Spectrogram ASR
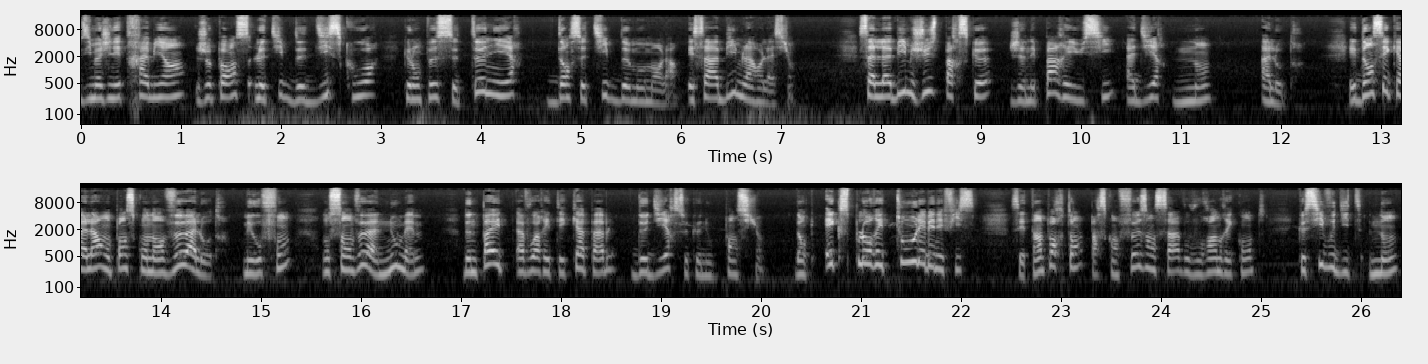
Vous imaginez très bien, je pense, le type de discours que l'on peut se tenir dans ce type de moment-là. Et ça abîme la relation. Ça l'abîme juste parce que je n'ai pas réussi à dire non à l'autre. Et dans ces cas-là, on pense qu'on en veut à l'autre. Mais au fond, on s'en veut à nous-mêmes de ne pas avoir été capable de dire ce que nous pensions. Donc explorer tous les bénéfices, c'est important parce qu'en faisant ça, vous vous rendrez compte que si vous dites non,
